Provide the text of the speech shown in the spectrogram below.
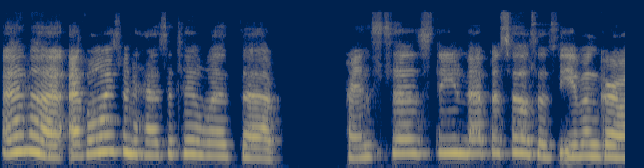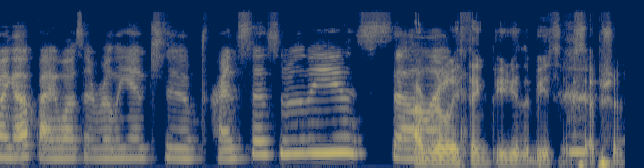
I don't know. I've always been hesitant with the princess themed episodes. As even growing up, I wasn't really into princess movies. So I really like think Beauty and the Beat's an exception.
